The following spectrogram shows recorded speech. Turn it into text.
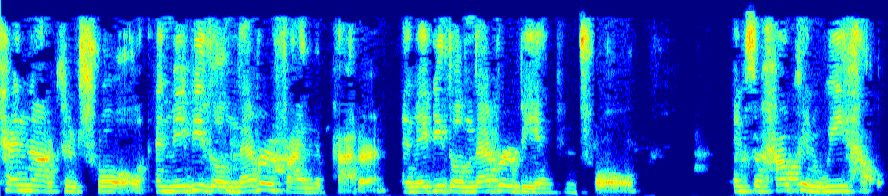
cannot control, and maybe they'll never find the pattern, and maybe they'll never be in control. And so, how can we help?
